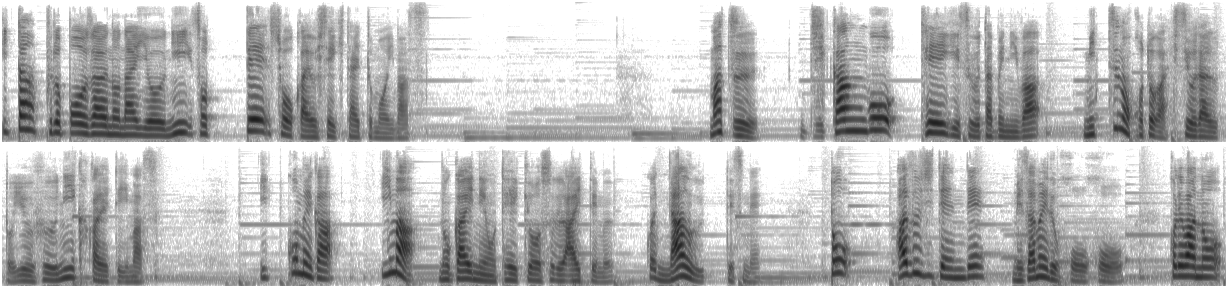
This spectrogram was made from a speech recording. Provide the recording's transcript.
一旦プロポーザルの内容に沿って紹介をしていきたいと思います。まず、時間を定義するためには3つのことが必要であるというふうに書かれています。1個目が今の概念を提供するアイテム、これ Now ですね。と、ある時点で目覚める方法。これはあの、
